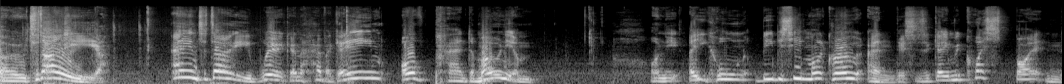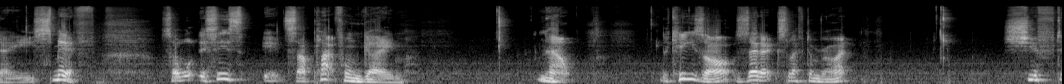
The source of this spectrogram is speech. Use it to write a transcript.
Hello today! And today we're going to have a game of Pandemonium on the Acorn BBC Micro and this is a game request by Nay Smith. So what this is, it's a platform game. Now, the keys are ZX left and right, shift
